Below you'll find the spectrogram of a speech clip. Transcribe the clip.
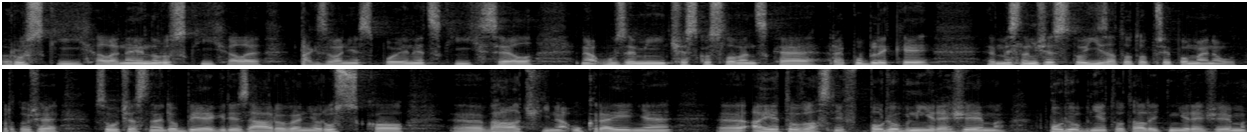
ruských, ale nejen ruských, ale takzvaně spojeneckých sil na území Československé republiky. Myslím, že stojí za toto připomenout, protože v současné době, kdy zároveň Rusko eh, válčí na Ukrajině eh, a je to vlastně v podobný režim, podobně totalitní režim,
